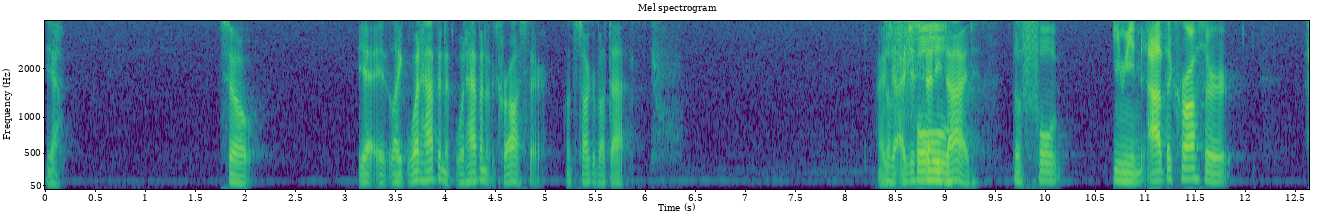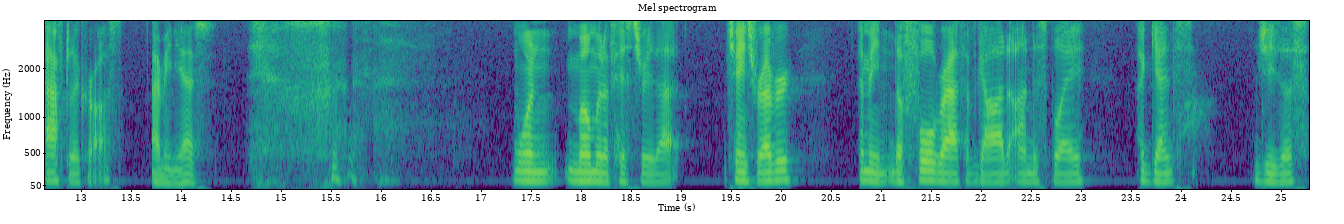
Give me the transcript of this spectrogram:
Yeah. So, yeah, it, like what happened? What happened at the cross there? Let's talk about that. I, The I just said he died. The full you mean at the cross or after the cross? I mean, yes. one moment of history that changed forever. I mean, the full wrath of God on display against Jesus,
